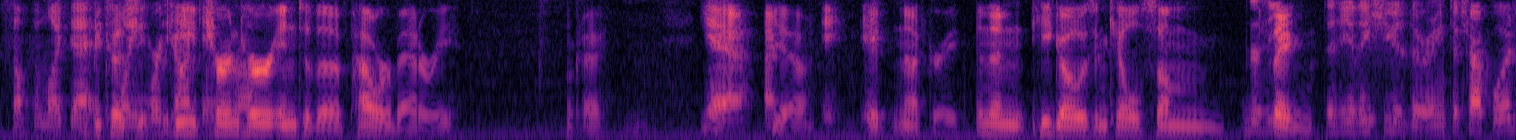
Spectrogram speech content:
something like that. Because he, he turned from. her into the power battery. Okay. Yeah, I, Yeah. It, it, It not great. And then he goes and kills some Does he, thing. Does he at least use the ring to chop wood?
